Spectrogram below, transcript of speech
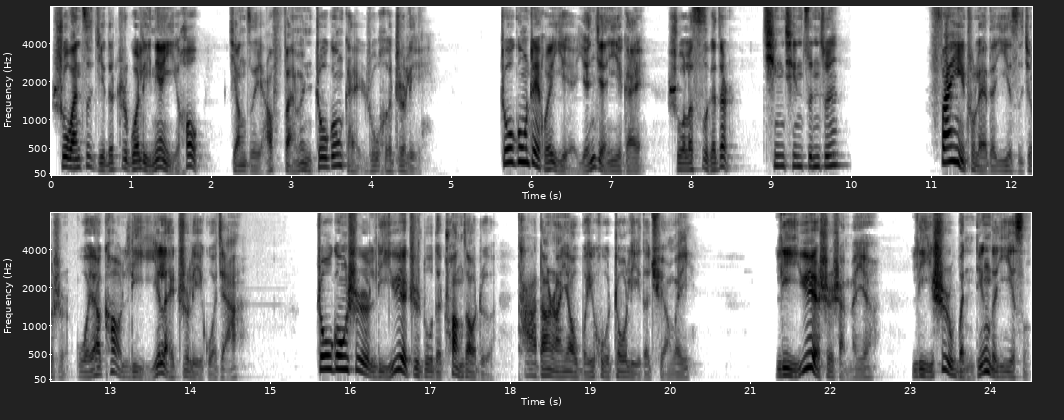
说完自己的治国理念以后，姜子牙反问周公该如何治理。周公这回也言简意赅，说了四个字儿：亲亲尊尊。翻译出来的意思就是，我要靠礼仪来治理国家。周公是礼乐制度的创造者，他当然要维护周礼的权威。礼乐是什么呀？礼是稳定的意思，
